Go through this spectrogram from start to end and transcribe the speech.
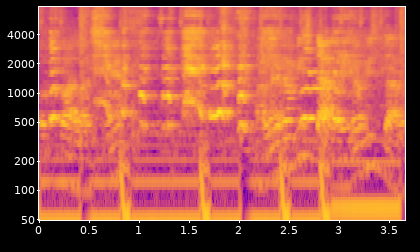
odwalasz, nie? Ale robisz dalej, robisz dalej.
